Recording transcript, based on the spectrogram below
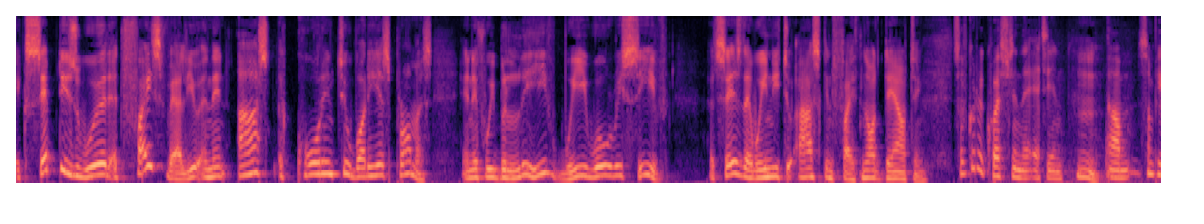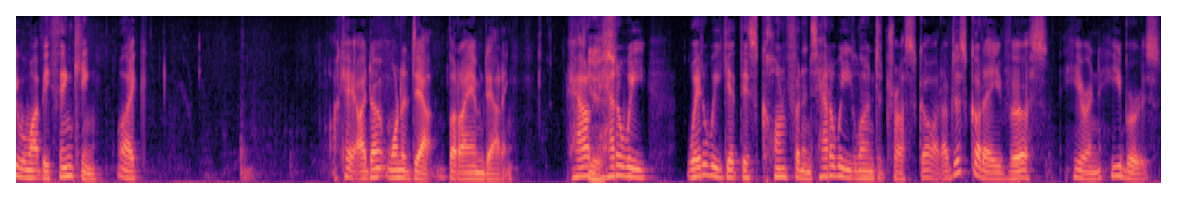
Accept his word at face value and then ask according to what he has promised. And if we believe, we will receive. It says that we need to ask in faith, not doubting. So I've got a question there, Etienne. Hmm. Um, some people might be thinking, like, okay, I don't want to doubt, but I am doubting. How Yes. how do we where do we get this confidence? How do we learn to trust God? I've just got a verse here in Hebrews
